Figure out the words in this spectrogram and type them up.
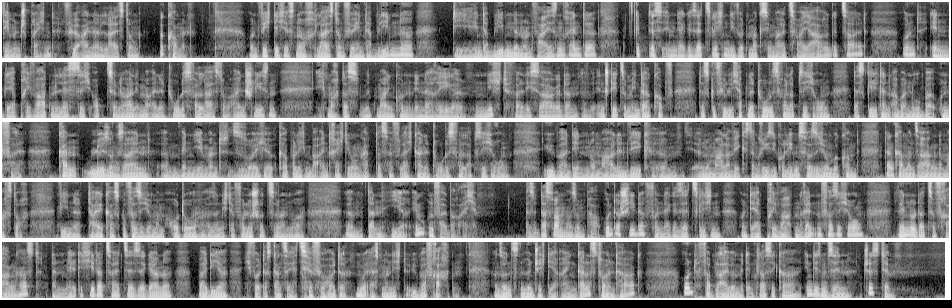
dementsprechend für eine Leistung bekommen. Und wichtig ist noch Leistung für Hinterbliebene. Die Hinterbliebenen- und Waisenrente gibt es in der gesetzlichen, die wird maximal zwei Jahre gezahlt und in der privaten lässt sich optional immer eine Todesfallleistung einschließen. Ich mache das mit meinen Kunden in der Regel nicht, weil ich sage, dann entsteht zum Hinterkopf das Gefühl, ich habe eine Todesfallabsicherung, das gilt dann aber nur bei Unfall kann Lösung sein, ähm, wenn jemand solche körperlichen Beeinträchtigungen hat, dass er vielleicht keine Todesfallabsicherung über den normalen Weg, ähm, normaler Weg ist dann Risikolebensversicherung bekommt, dann kann man sagen, dann machst doch wie eine Teilkaskoversicherung im Auto, also nicht der volle Schutz, sondern nur ähm, dann hier im Unfallbereich. Also das waren mal so ein paar Unterschiede von der gesetzlichen und der privaten Rentenversicherung. Wenn du dazu Fragen hast, dann melde dich jederzeit sehr, sehr gerne bei dir. Ich wollte das Ganze jetzt hier für heute nur erstmal nicht überfrachten. Ansonsten wünsche ich dir einen ganz tollen Tag und verbleibe mit dem Klassiker. In diesem Sinn, tschüss Tim.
